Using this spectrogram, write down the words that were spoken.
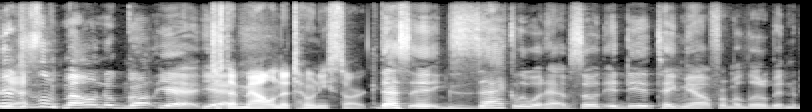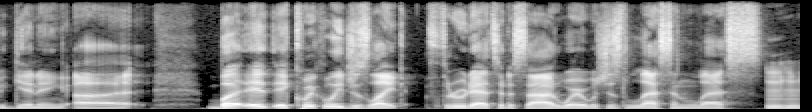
Yeah. Just a mountain of garlic. Yeah, yeah. Just a mountain of Tony Stark. That's exactly what happened. So it did take me Mm-hmm. out from a little bit in the beginning, uh, but it, it quickly just like threw that to the side where it was just less and less. Mm-hmm.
